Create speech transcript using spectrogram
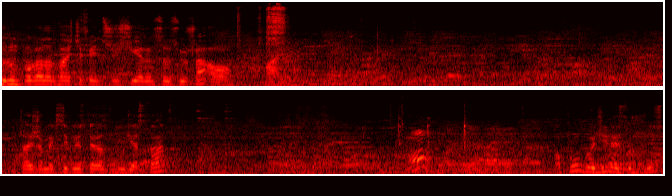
Którą pogoda 25-31 Celsjusza? O, fajnie. Cześć, że w Meksyku jest teraz 20? O, O pół godziny jest różnica?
